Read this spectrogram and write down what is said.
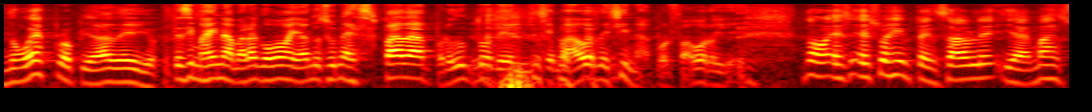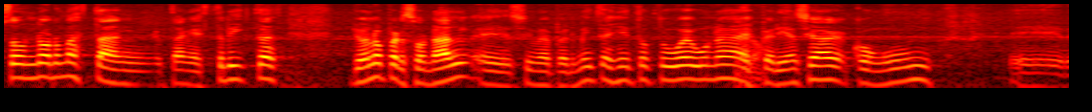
no es propiedad de ellos. ¿Usted se imagina a Barack Obama llevándose una espada producto del embajador de China? Por favor, oye. No, eso es impensable y además son normas tan, tan estrictas. Yo en lo personal, eh, si me permite, tuve una experiencia con un eh,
